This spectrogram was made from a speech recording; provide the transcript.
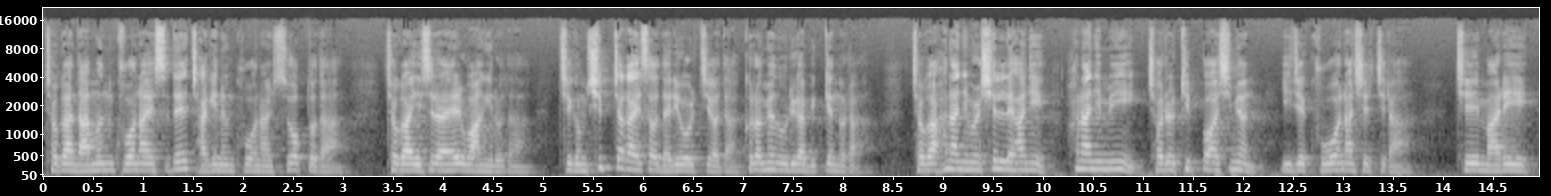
저가 남은 구원하였으되 자기는 구원할 수 없도다. 저가 이스라엘 왕이로다. 지금 십자가에서 내려올지어다. 그러면 우리가 믿겠노라. 저가 하나님을 신뢰하니 하나님이 저를 기뻐하시면 이제 구원하실지라 제 말이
